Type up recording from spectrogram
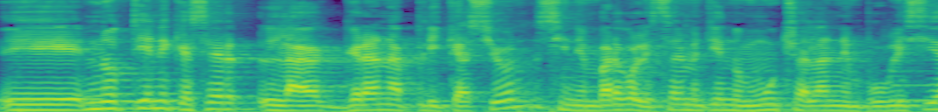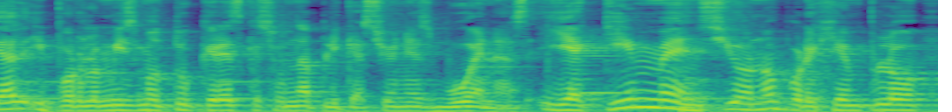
eh, no tiene que ser la gran aplicación, sin embargo le están metiendo mucha lana en publicidad y por lo mismo tú crees que son aplicaciones buenas. Y aquí menciono, por ejemplo,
